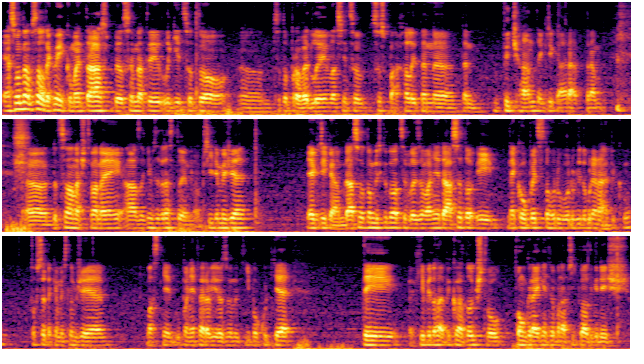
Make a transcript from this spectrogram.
Já jsem tam psal takový komentář, byl jsem na ty lidi, co to, uh, co to provedli, vlastně co, co spáchali ten, eh, ten witch hunt, jak říká rád Trump, uh, docela naštvaný a zatím se teda stojím. No. Přijde mi, že jak říkám, dá se o tom diskutovat civilizovaně, dá se to i nekoupit z toho důvodu, že to bude na Epiku. To si taky myslím, že je vlastně úplně férový rozhodnutí, pokud tě ty chyby toho Epiku natolik štvou, konkrétně třeba například, když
